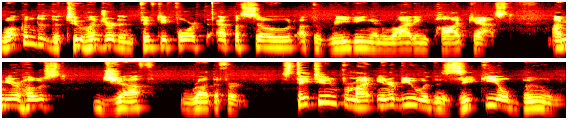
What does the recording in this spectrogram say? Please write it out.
Welcome to the 254th episode of the Reading and Writing Podcast. I'm your host, Jeff Rutherford. Stay tuned for my interview with Ezekiel Boone,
